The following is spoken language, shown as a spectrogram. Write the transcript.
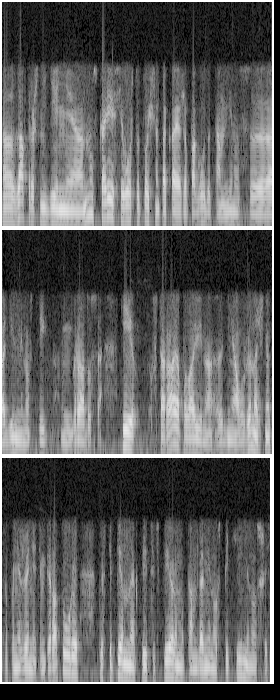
завтрашний день, э, ну, скорее всего, что точно такая же погода, там минус 1, э, минус 3 градуса. И вторая половина дня уже начнется понижение температуры, постепенное к 31 там до минус 5, минус 6,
